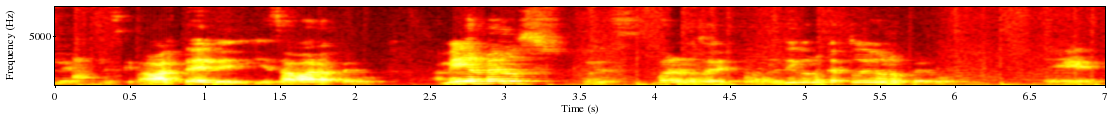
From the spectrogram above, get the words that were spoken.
le- les quemaba el tele y esa vara, pero a mí al menos, pues bueno, no sé, como les digo, nunca tuve uno, pero eh,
